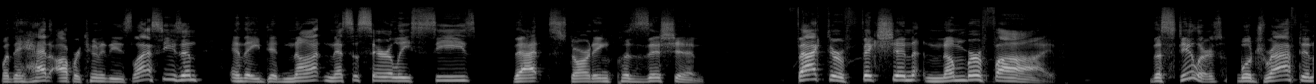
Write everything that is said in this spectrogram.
but they had opportunities last season and they did not necessarily seize that starting position. Fact or fiction number five. The Steelers will draft an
